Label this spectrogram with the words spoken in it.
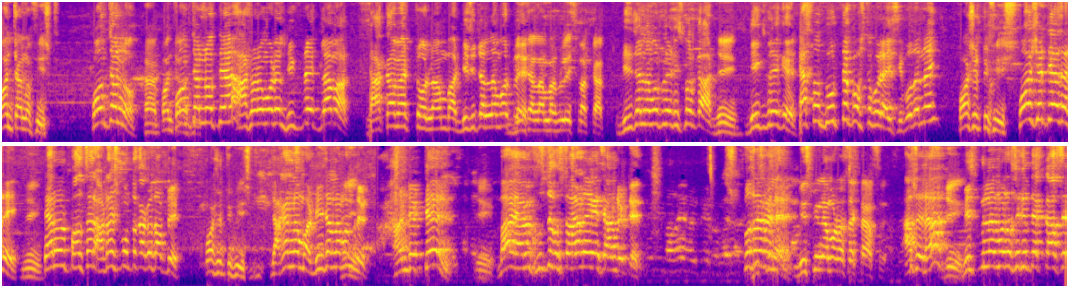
পঞ্চান্ন ফিস্ট। পঞ্চান্ন? হ্যাঁ পঞ্চান্ন পঞ্চান্নতে আঠারো model disc brake Glamour Dhaka metro number digital number plate digital number plate smart card digital number plate smart card জি। ডিস্ক ব্রেকের এত দূর থেকে কষ্ট করে আইছি বোঝেন নাই? পঁয়ষট্টি ফিস্ট পঁয়ষট্টি হাজারে। তেরোর পালসার আঠাশ মতো কাগজ আপডেট পঁয়ষট্টি ঢাকার number digital number plate hundred ten জি। ভাই আমি খুঁজতে খুঁজতে হারানো হয়ে গেছে হান্ড্রেড টেন কোথায় পেলেন? বিসমিল্লা মোটরস একটা আছে। আছে না? মোটরসে কিন্তু একটা আছে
